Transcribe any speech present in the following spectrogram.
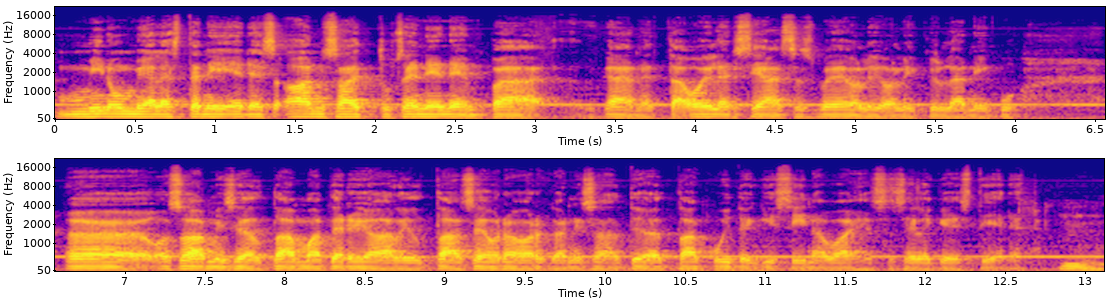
minun mielestäni edes ansaittu sen enempääkään, että Oilers ja SSV oli, oli kyllä niin kuin, ö, osaamiseltaan, materiaaliltaan, seuraorganisaatioiltaan kuitenkin siinä vaiheessa selkeästi edellä. Mm.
